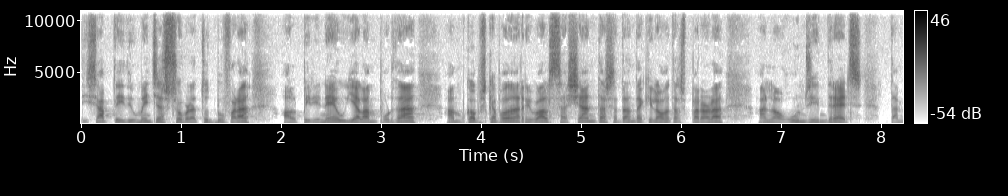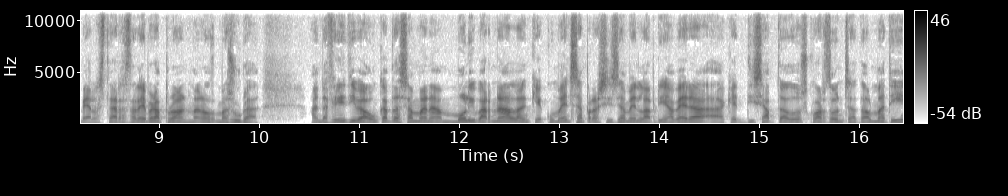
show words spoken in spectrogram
dissabte i diumenge sobretot bufarà al Pirineu i a l'Empordà, amb cops que poden arribar als 60-70 km per hora en alguns indrets, també a les Terres de l'Ebre, però en menor mesura. En definitiva, un cap de setmana molt hivernal en què comença precisament la primavera aquest dissabte a dos quarts d'onze del matí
